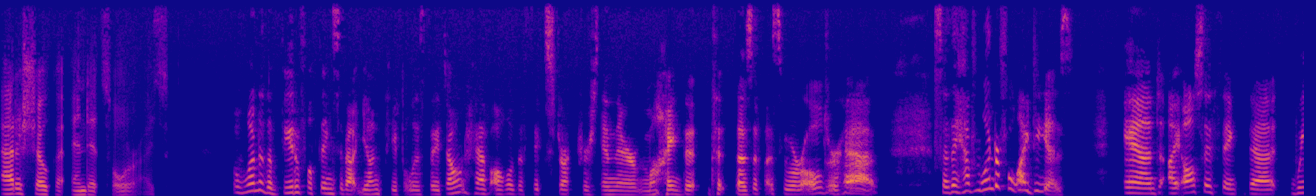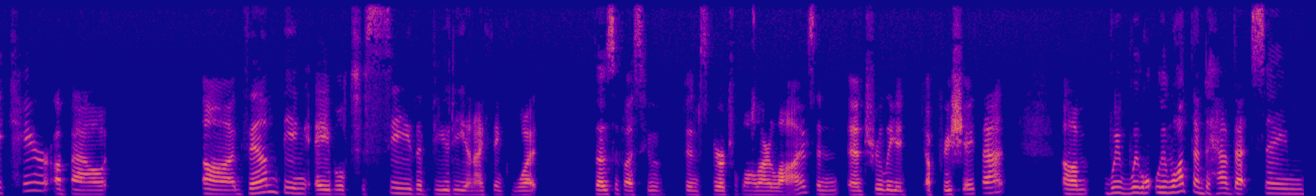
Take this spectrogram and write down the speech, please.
at Ashoka and at Soularize. Well, one of the beautiful things about young people is they don't have all of the fixed structures in their mind that, that those of us who are older have. So they have wonderful ideas. And I also think that we care about uh, them being able to see the beauty and I think what those of us who have been spiritual all our lives and, and truly appreciate that. Um, we, we, we want them to have that same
